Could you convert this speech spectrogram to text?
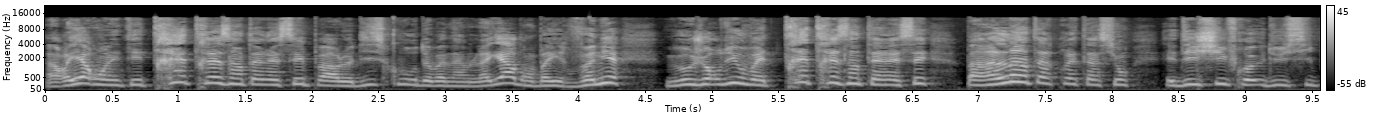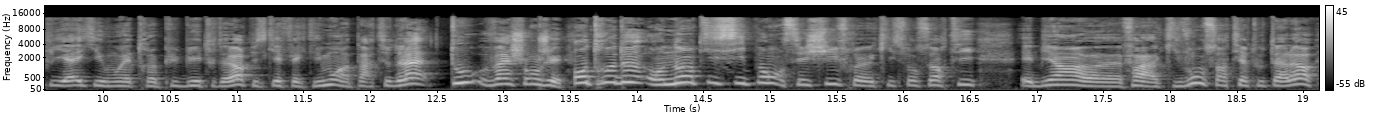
Alors hier, on était très très intéressé par le discours de Madame Lagarde, on va y revenir, mais aujourd'hui, on va être très très intéressé par l'interprétation et des chiffres du CPI qui vont être publiés tout à l'heure, puisqu'effectivement, à partir de là, tout va changer. Entre deux, en anticipant ces chiffres qui sont sortis, eh bien, euh, enfin, qui vont sortir tout à l'heure,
